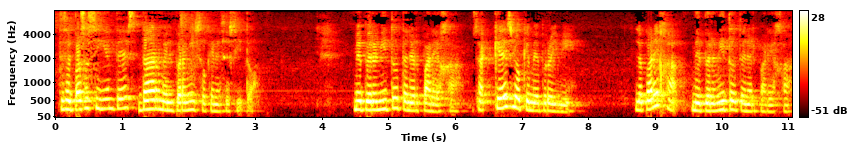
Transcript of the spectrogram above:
Entonces el paso siguiente es darme el permiso que necesito. me permito tener pareja. O sea, ¿qué es lo que me prohibí? La pareja, me permito tener pareja.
